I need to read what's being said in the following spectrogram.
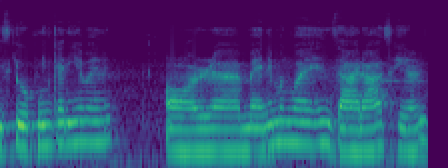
इसकी ओपनिंग करी है मैंने और मैंने मंगवाया है ज़ारास हेयर।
